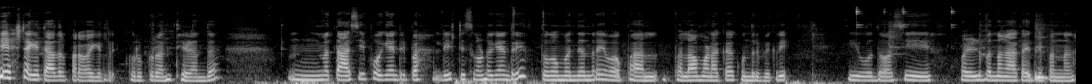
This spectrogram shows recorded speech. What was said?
ಟೇಸ್ಟ್ ಆಗೈತೆ, ಆದ್ರೆ ಕುರುಕುರು ಕುರುಕುರು ಅಂತೇಳಿ ಅಂದ ಮತ್ತು ಆಸೀಫ್ ಹೋಗ್ಯಾನ್ರಿಪ್ಪ ಲಿಸ್ಟ್ ಇಸ್ಕೊಂಡು ಹೋಗ್ಯಾನ್ರಿ. ತೊಗೊಂಬಂದೆ ಅಂದ್ರೆ ಇವಾಗ ಪಲ್, ಪಲಾವ್ ಮಾಡಕ್ಕೆ ಕುಂದಿರ್ಬೇಕು ರೀ ಇವು ದೋಸೆ ಒಳ್ಳೆ ಬಂದಂಗೆ ಹಾಕೈತ್ರಿ ಪನ್ನಾಗ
